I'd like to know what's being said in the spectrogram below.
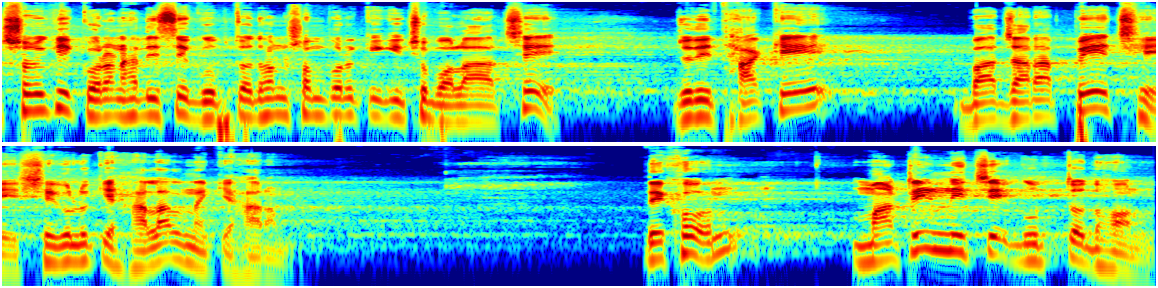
আসলে কি কোরআন হাদিসে গুপ্তধন সম্পর্কে কিছু বলা আছে? যদি থাকে বা যারা পেয়েছে সেগুলো কি হালাল নাকি হারাম? দেখুন, মাটির নিচে গুপ্তধন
